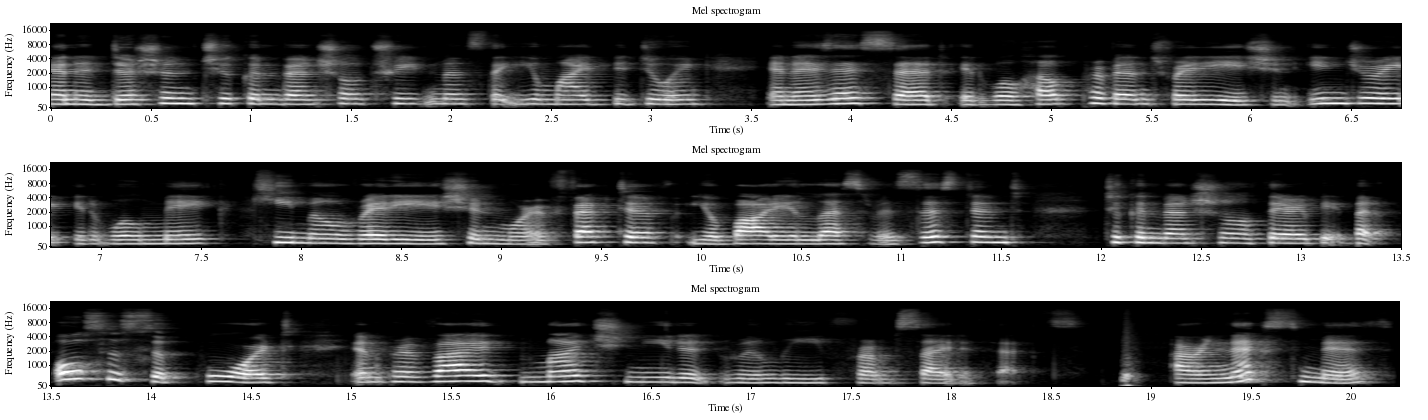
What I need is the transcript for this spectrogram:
in addition to conventional treatments that you might be doing. And as I said, it will help prevent radiation injury. It will make chemo radiation more effective, your body less resistant to conventional therapy, but also support and provide much needed relief from side effects. Our next myth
